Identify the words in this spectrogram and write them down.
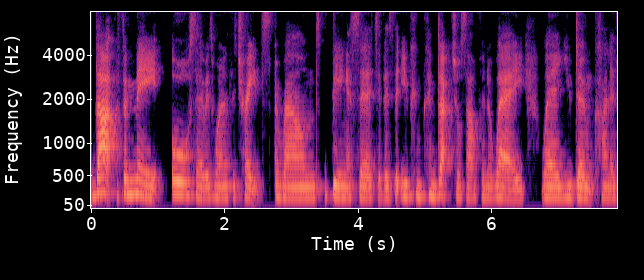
that for me also is one of the traits around being assertive is that you can conduct yourself in a way where you don't kind of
